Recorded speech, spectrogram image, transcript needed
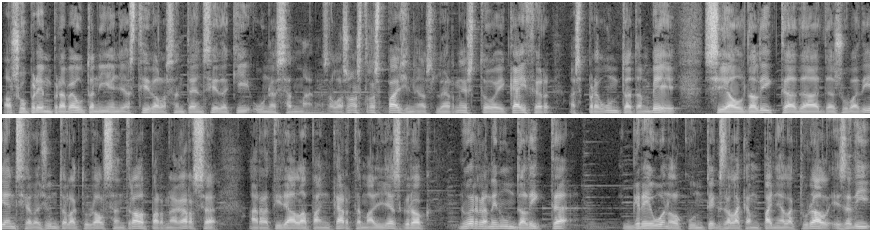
El Suprem preveu tenir enllestida la sentència d'aquí unes setmanes. A les nostres pàgines, l'Ernesto Ekaizer es pregunta també si el delicte de desobediència a la Junta Electoral Central per negar-se a retirar la pancarta amb el groc no és realment un delicte greu en el context de la campanya electoral, és a dir,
